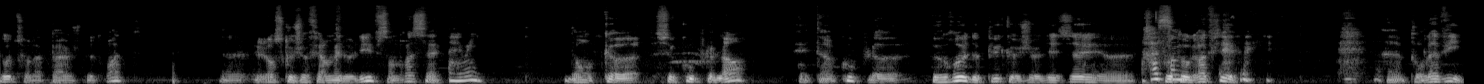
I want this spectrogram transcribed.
l'autre sur la page de droite, lorsque je fermais le livre, s'embrassaient. Ah oui. Donc ce couple-là est un couple heureux depuis que je les ai euh, photographiés euh, pour la vie.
